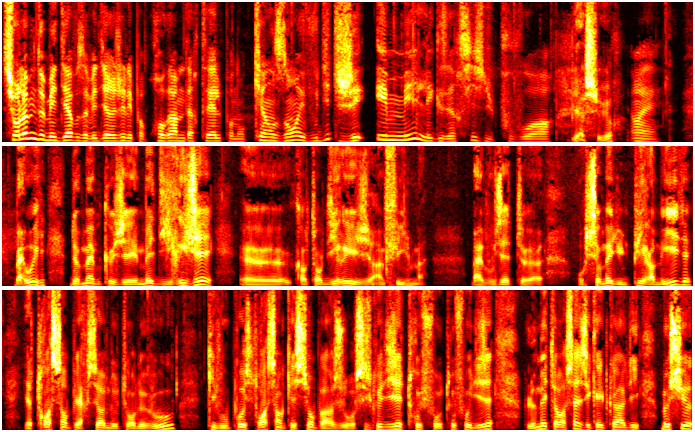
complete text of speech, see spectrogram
Sur l'homme de médias, vous avez dirigé les programmes d'RTL pendant 15 ans et vous dites j'ai aimé l'exercice du pouvoir. Bien sûr. Ouais. Ben oui, de même que j'ai aimé diriger euh, quand on dirige un film. Ben vous êtes euh, au sommet d'une pyramide, il y a 300 personnes autour de vous qui vous posent 300 questions par jour. C'est ce que disait Truffaut. Truffaut disait, le metteur en scène, c'est quelqu'un a dit, monsieur,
